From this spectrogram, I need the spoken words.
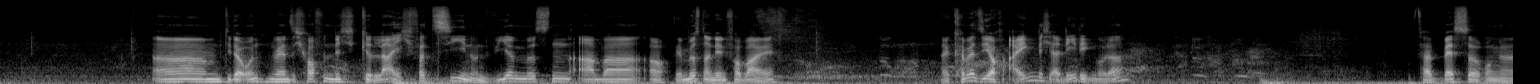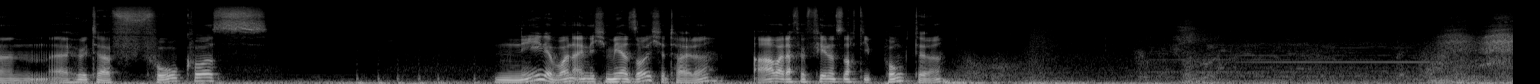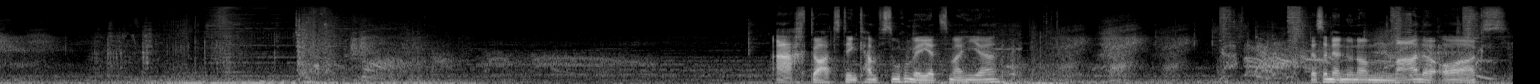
Ähm, die da unten werden sich hoffentlich gleich verziehen. Und wir müssen aber... Oh, wir müssen an denen vorbei. Dann können wir sie auch eigentlich erledigen, oder? Verbesserungen. Erhöhter Fokus. Nee, wir wollen eigentlich mehr solche Teile. Aber dafür fehlen uns noch die Punkte. Ach Gott, den Kampf suchen wir jetzt mal hier. Das sind ja nur normale Orks.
